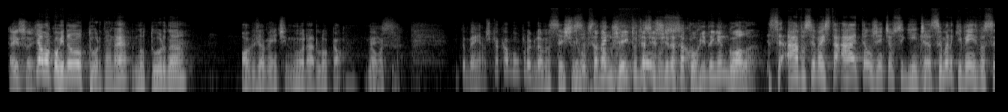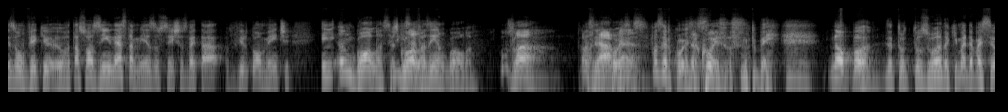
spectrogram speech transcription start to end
é isso aí. Que é uma corrida noturna, né? Noturna, obviamente, no horário local, não isso. aqui. Muito bem, acho que acabou o programa, Seixas. Eu vou precisar dar um jeito de assistir essa corrida em Angola. Ah, você vai estar. Ah, então, gente, é o seguinte: a semana que vem vocês vão ver que eu vou estar sozinho nesta mesa, o Seixas vai estar virtualmente em Angola. Vocês Angola. quiser fazer em Angola? Vamos lá. Fazer coisas. Né? Fazer coisas. Fazer coisas. Muito bem. Não, pô, eu tô, tô, zoando aqui, mas vai ser,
